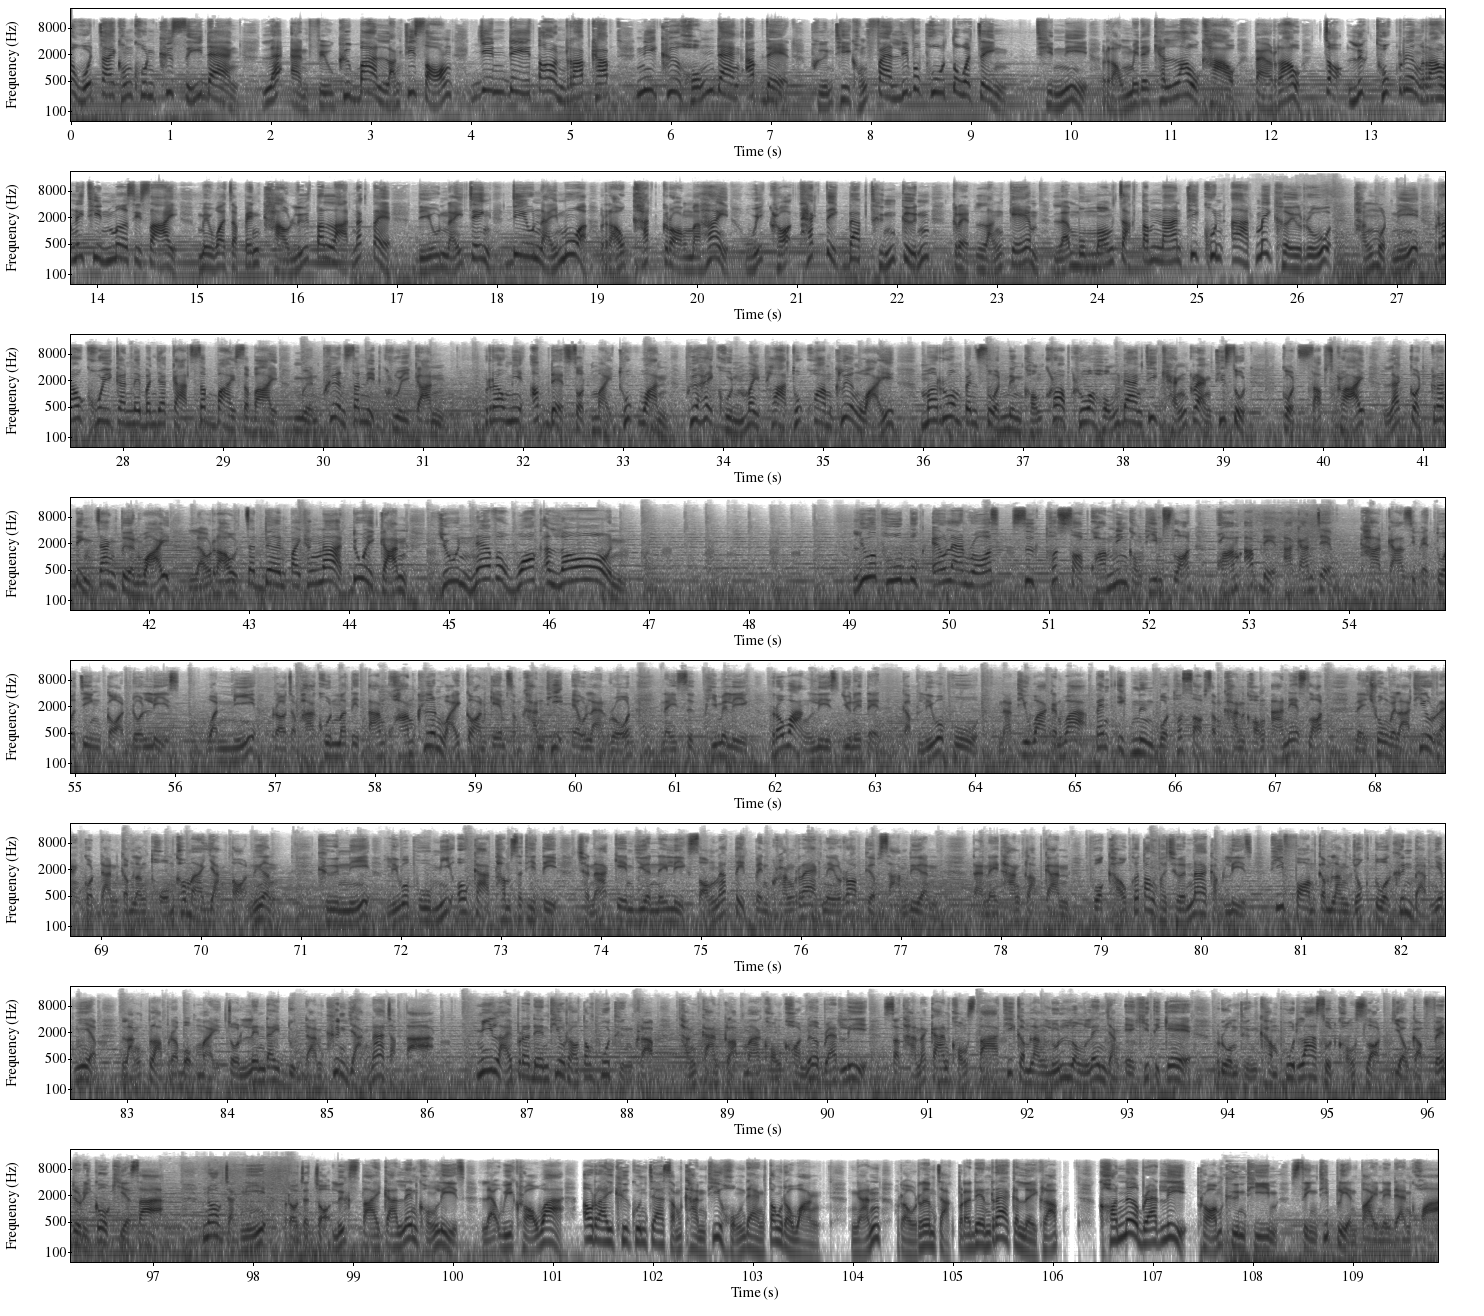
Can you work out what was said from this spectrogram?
าหัวใจของคุณคือสีแดง และแอนฟิลคือบ้านหลังที่ 2 ยินดีต้อนรับครับ นี่คือหงแดงอัปเดต พื้นที่ของแฟนลิเวอร์พูลตัวจริง ที่นี่เราไม่ได้แค่เล่าข่าว แต่เราเจาะลึกทุกเรื่องราวในทีมเมอร์ซีไซด์ไม่ว่าจะเป็นข่าวลือตลาดนักเตะดีลไหนจริง ดีลไหนมั่ว เราคัดกรองมาให้ วิเคราะห์แท็กติกแบบถึงกึนเกร็ดหลังเกม และมุมมองจากตำนานที่คุณอาจไม่เคยรู้ ทั้งหมดนี้เราคุยกันในบรรยากาศสบายๆเหมือนเพื่อนสนิทคุยกัน เรามีอัปเดตสดใหม่ทุกวัน เพื่อให้คุณไม่พลาดทุกความเคลื่อนไหว มาร่วมเป็นส่วนหนึ่งของครอบครัวหงแดงที่แข็งแกร่งที่สุด กด subscribe และกดกระดิ่งแจ้งเตือนไว้ แล้วเราจะเดินไปข้างหน้าด้วยกัน you never walk alone ลิเวอร์พูลบุกเอลแลนด์โรสศึกทดสอบความนิ่งของทีมสล็อตความอัปเดตอาการเจ็บ คาดการ 11 ตัวจริงก่อนโดนลีส วันนี้เราจะพาคุณมาติดตามความเคลื่อนไหวก่อนเกมสำคัญที่เอลแลนด์โรสในศึกพรีเมียร์ลีก ระหว่างลีสยูไนเต็ดกับลิเวอร์พูลนัดที่ว่ากันว่าเป็นอีกหนึ่งบททดสอบสำคัญของอาร์เน่สล็อตในช่วงเวลาที่แรงกดดันกำลังโถมเข้ามาอย่างต่อเนื่อง คืนนี้ลิเวอร์พูลมีโอกาสทำสถิติ ชนะเกมเยือนในลีก 2 นัดติดเป็นครั้งแรกในรอบเกือบ 3 เดือน แต่ในทางกลับกันพวกเขาก็ต้องเผชิญหน้ากับลีสที่ฟอร์มกำลังยกตัวขึ้นแบบเงียบๆ หลังปรับระบบใหม่จนเล่นได้ดุดันขึ้นอย่างน่าจับตา มีหลายประเด็นที่เราต้องพูดถึงครับ ทั้งการกลับมาของคอนเนอร์แบรดลีย์สถานการณ์ของสตาร์ที่กำลังลุ้นลงเล่นอย่างเอคิติเก้ รวมถึงคำพูดล่าสุดของสลอตเกี่ยวกับเฟเดริโกเคียซานอกจากนี้เราจะเจาะลึกสไตล์การเล่นของลีสและวิเคราะห์ว่าอะไรคือกุญแจสำคัญที่หงแดงต้องระวัง งั้นเราเริ่มจากประเด็นแรกกันเลยครับคอนเนอร์แบรดลีย์พร้อมคืนทีม สิ่งที่เปลี่ยนไปในแดนขวา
